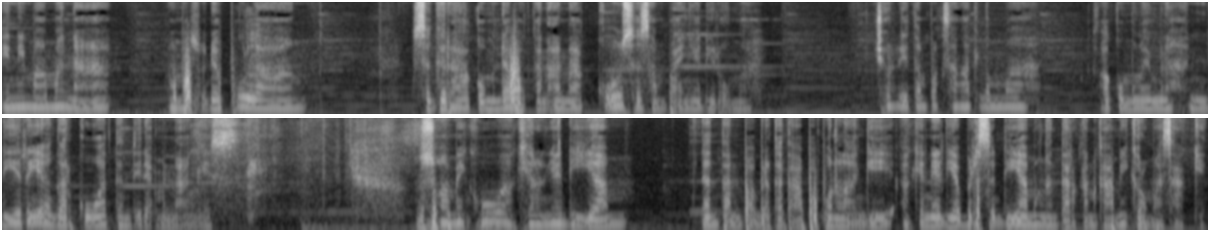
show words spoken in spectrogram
ini mama nak. Mama sudah pulang. Segera aku mendapatkan anakku sesampainya di rumah. Jordi tampak sangat lemah Aku mulai menahan diri agar kuat dan tidak menangis. Suamiku akhirnya diam dan tanpa berkata apa pun lagi, akhirnya dia bersedia mengantarkan kami ke rumah sakit.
